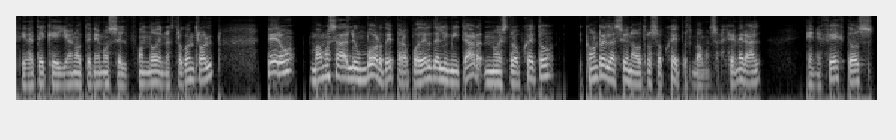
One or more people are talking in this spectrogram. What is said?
Fíjate que ya no tenemos el fondo en nuestro control, pero vamos a darle un borde para poder delimitar nuestro objeto con relación a otros objetos. Vamos a general, en efectos,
